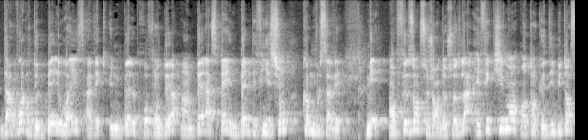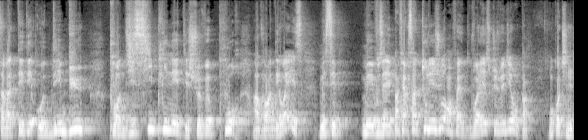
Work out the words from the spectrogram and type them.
d'avoir de belles waves avec une belle profondeur, un bel aspect, une belle définition, comme vous le savez. Mais en faisant ce genre de choses-là, effectivement, en tant que débutant, ça va t'aider au début pour discipliner tes cheveux pour avoir des waves, mais c'est mais vous n'allez pas faire ça tous les jours en fait. Vous voyez ce que je veux dire ou pas? On continue.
